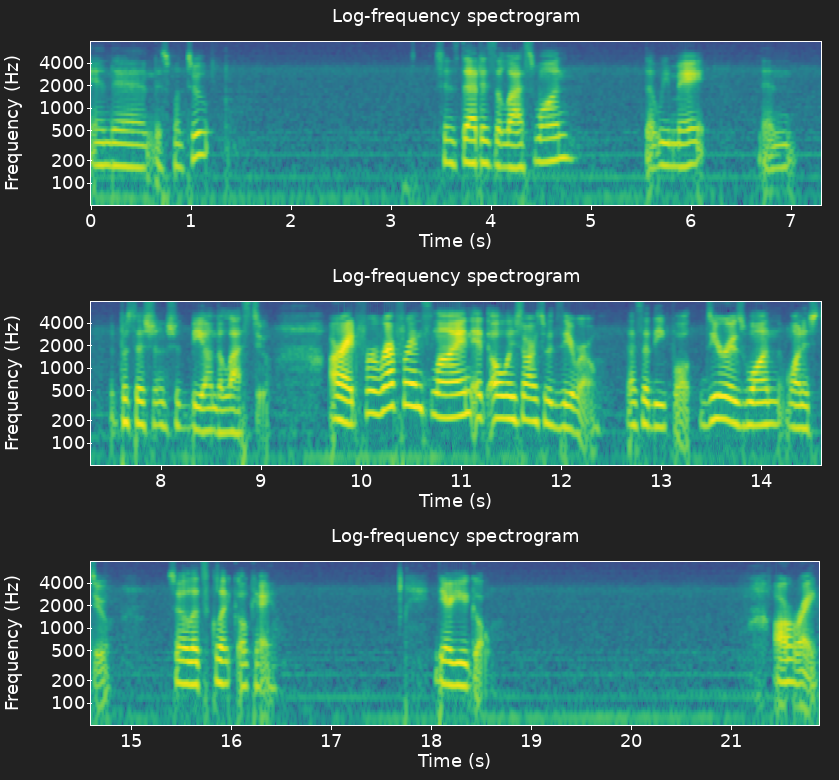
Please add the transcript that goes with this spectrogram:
And then this one too. Since that is the last one that we made then the position should be on the last two. Alright for reference line it always starts with 0 that's the default. 0 is 1 1 is 2 so let's click OK. There you go alright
